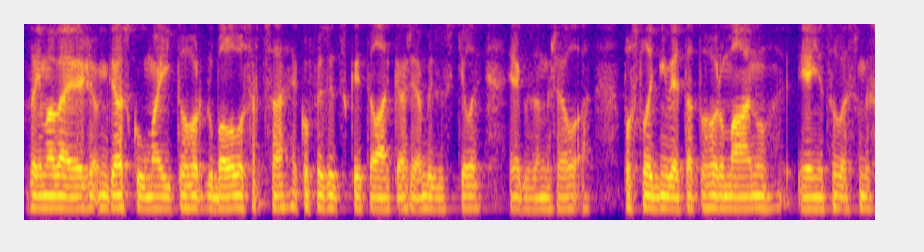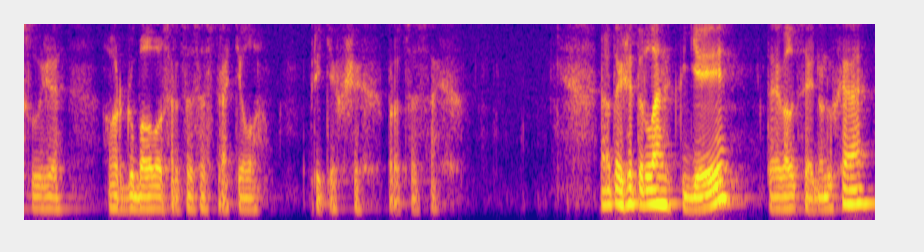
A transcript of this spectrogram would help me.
Zajímavé je, že oni teda zkoumají to Hordubalovo srdce jako fyzicky, ty lékaři, aby zjistili, jak zemřel. A poslední věta toho románu je něco ve smyslu, že Hordubalovo srdce se ztratilo při těch všech procesech. No, takže tohle k ději, to je velice jednoduché.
